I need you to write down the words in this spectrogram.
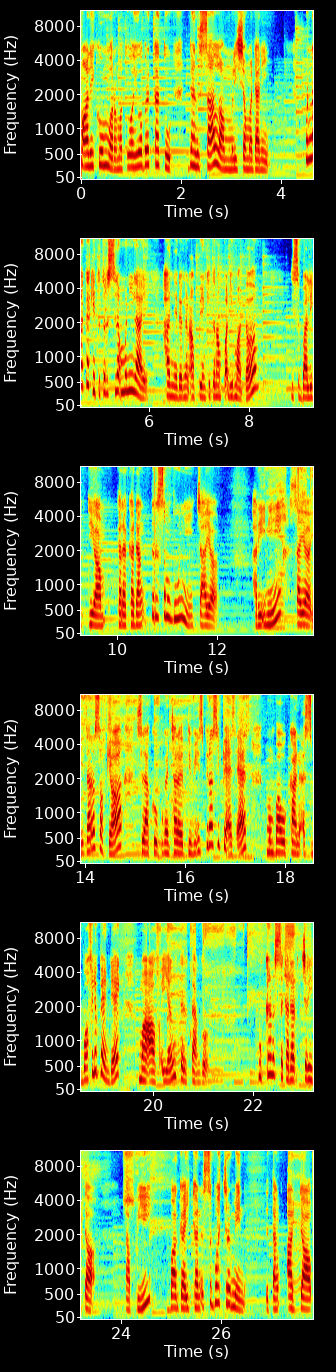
Assalamualaikum warahmatullahi wabarakatuh dan salam Malaysia Madani. Pernahkah kita tersilap menilai hanya dengan apa yang kita nampak di mata? Di sebalik diam, kadang-kadang tersembunyi cahaya. Hari ini, saya Izara Sofia selaku pengacara TV Inspirasi PSS membawakan sebuah filem pendek Maaf Yang Tertangguh. Bukan sekadar cerita, tapi bagaikan sebuah cermin tentang adab,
